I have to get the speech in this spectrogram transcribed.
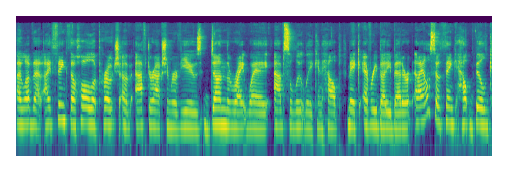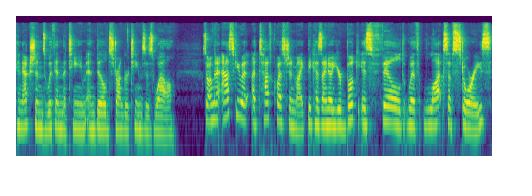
I love that. I think the whole approach of after action reviews done the right way absolutely can help make everybody better. And I also think help build connections within the team and build stronger teams as well. So I'm going to ask you a, a tough question, Mike, because I know your book is filled with lots of stories,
